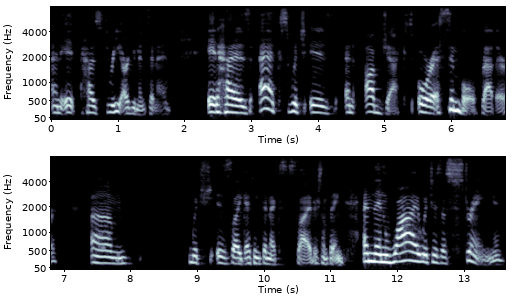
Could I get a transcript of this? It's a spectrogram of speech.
and it has three arguments in it it has x which is an object or a symbol rather um, which is like i think the next slide or something. And then y which is a string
